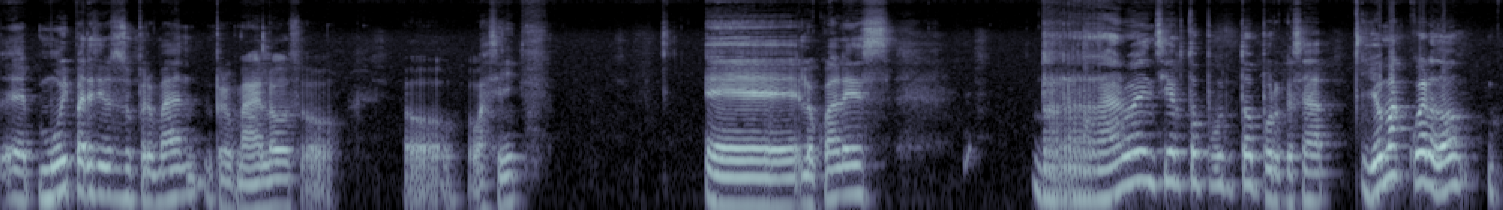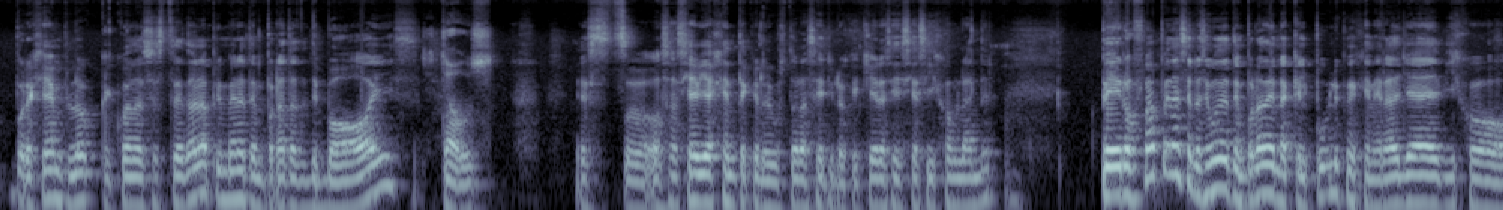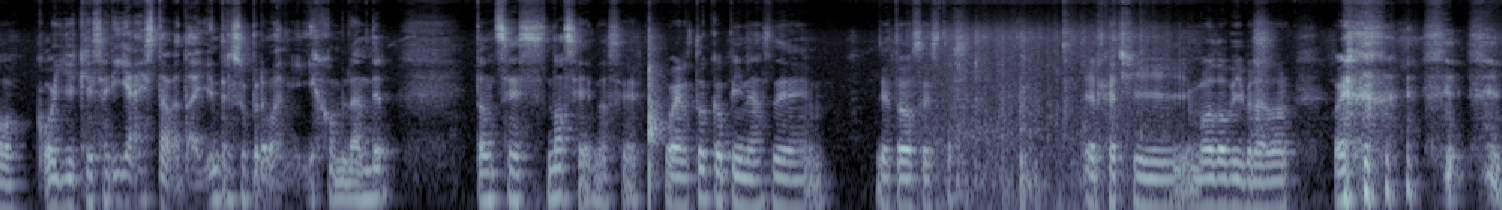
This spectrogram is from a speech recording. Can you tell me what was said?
eh, muy parecidos a Superman, pero malos o, o, o así. Eh, lo cual es raro en cierto punto porque, o sea, yo me acuerdo, por ejemplo, que cuando se estrenó la primera temporada de The Boys, Toes. esto, o sea, sí había gente que le gustó la serie, lo que quieras, y decía así Homelander. Pero fue apenas en la segunda temporada en la que el público en general ya dijo, oye, ¿qué sería esta batalla entre Superman y Homelander? Entonces, no sé, no sé. Bueno, ¿tú qué opinas de, de todos estos? El Hachi modo vibrador.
